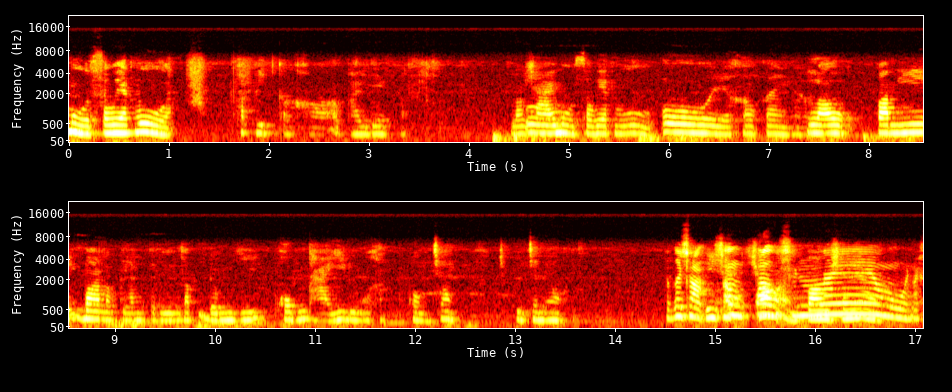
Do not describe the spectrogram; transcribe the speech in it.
หมูสเวตโบอะถ้าผิดก็ขออภัยด้วยครับ เราใช้หมูสเวตโบโอ้ยเดี๋ยวเข้าใกล้นะครับเราตอนนี้บ้านเรากำลังจะเดินครับเดี๋ยวมีผมถ่ายให้ดูครับของช่องจะเป็นชาแนลแล้วก็ช่องที่ช่องช่องช่เป้าองชา Channel แนลนะ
